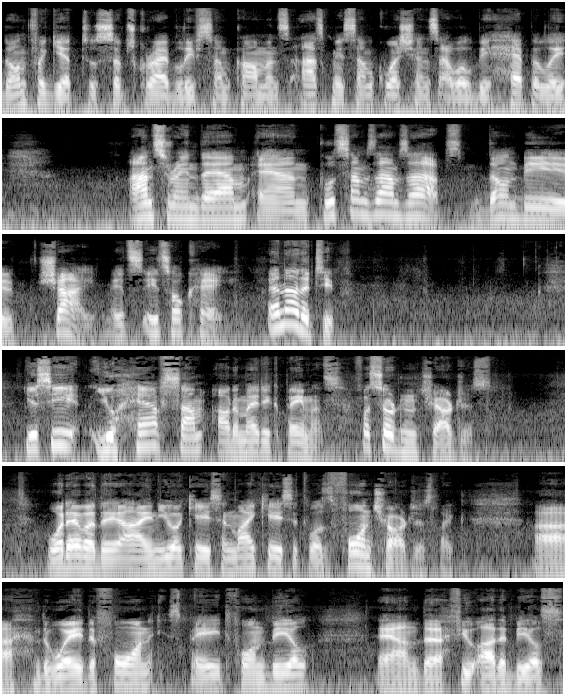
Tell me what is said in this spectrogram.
don't forget to subscribe, leave some comments, ask me some questions. I will be happily answering them and put some thumbs up. Don't be shy. It's it's okay. Another tip. You see, you have some automatic payments for certain charges whatever they are in your case in my case it was phone charges like uh, the way the phone is paid phone bill and a few other bills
